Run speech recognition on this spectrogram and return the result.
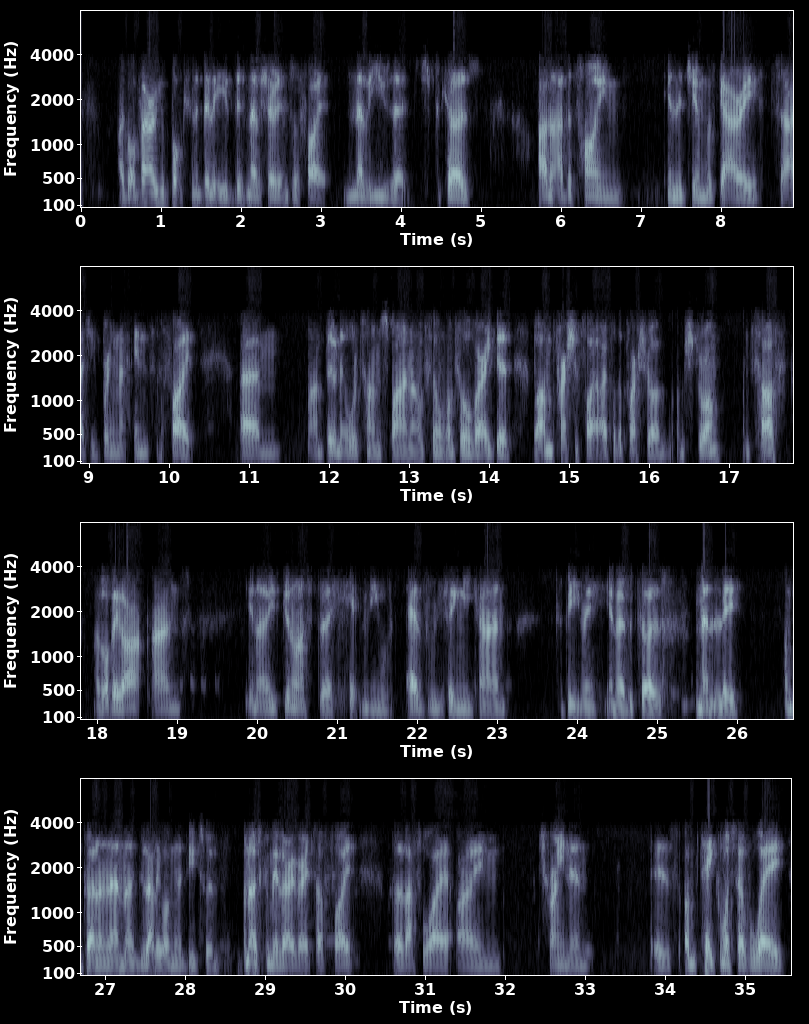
I've got a very good boxing ability. Just never showed it into a fight. Never use it just because I don't at the time in the gym with Gary to actually bring that into the fight. Um, I'm doing it all the time, I'm sparring. I'm feeling, I'm feeling very good. But I'm a pressure fighter. I put the pressure on. I'm strong. I'm tough. I got a big heart, and you know he's gonna have to hit me with everything he can to beat me. You know because mentally, I'm gonna know exactly what I'm gonna do to him. I know it's gonna be a very, very tough fight, but that's why I'm training. Is I'm taking myself away.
